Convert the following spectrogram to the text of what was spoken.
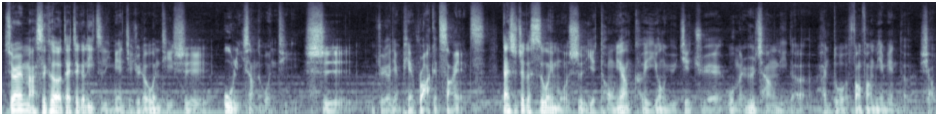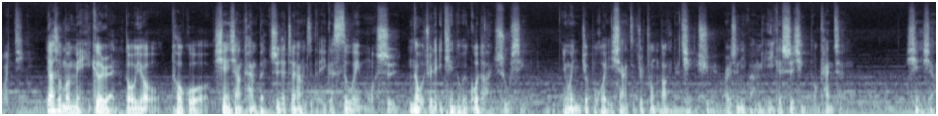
虽然马斯克在这个例子里面解决的问题是物理上的问题，是我觉得有点偏 rocket science。但是这个思维模式也同样可以用于解决我们日常里的很多方方面面的小问题。要是我们每一个人都有透过现象看本质的这样子的一个思维模式，那我觉得一天都会过得很舒心，因为你就不会一下子就中到你的情绪，而是你把每一个事情都看成现象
